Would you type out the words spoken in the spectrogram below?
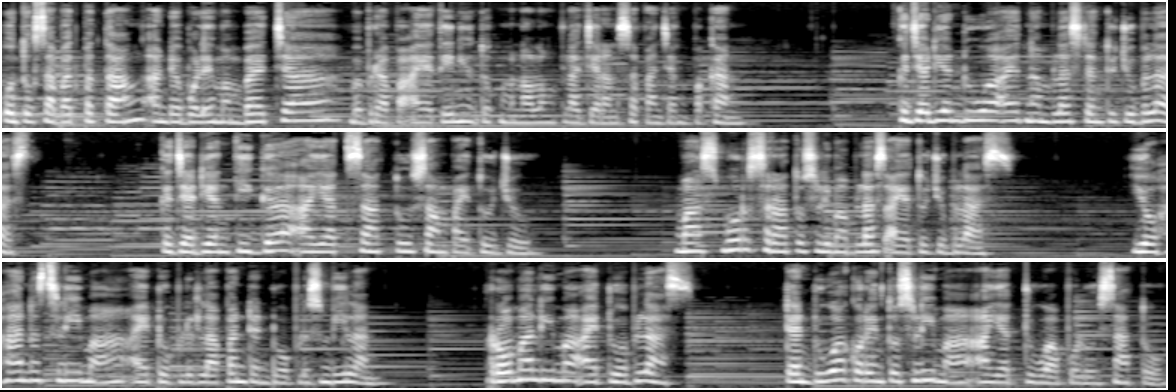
Untuk sahabat petang, Anda boleh membaca beberapa ayat ini untuk menolong pelajaran sepanjang pekan. Kejadian 2 ayat 16 dan 17. Kejadian 3 ayat 1 sampai 7. Mazmur 115 ayat 17. Yohanes 5 ayat 28 dan 29. Roma 5 ayat 12 dan 2 Korintus 5 ayat 21.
